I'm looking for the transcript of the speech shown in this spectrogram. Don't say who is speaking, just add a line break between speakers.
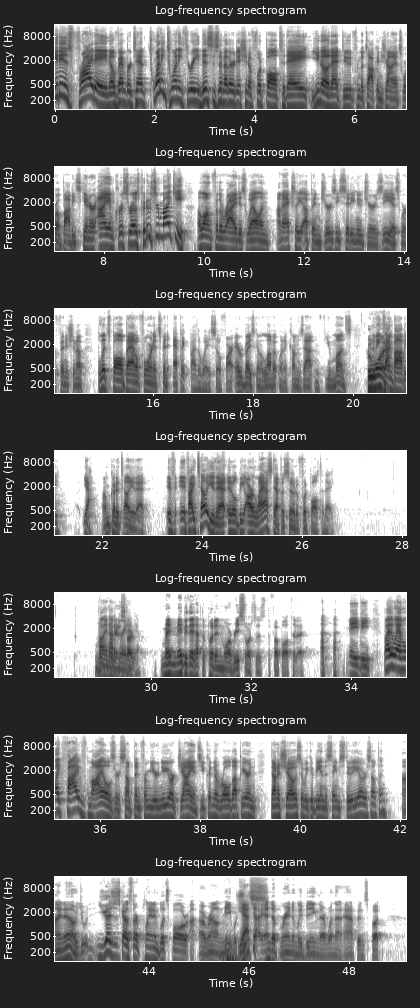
It is Friday, November 10th, 2023. This is another edition of Football Today. You know that dude from the Talking Giants world, Bobby Skinner. I am Chris Rose, producer Mikey, along for the ride as well. And I'm actually up in Jersey City, New Jersey, as we're finishing up Blitzball Battle 4. And it's been epic, by the way, so far. Everybody's going to love it when it comes out in a few months.
Who
in the
won?
meantime, Bobby, yeah, I'm going to tell you that. If, if I tell you that, it'll be our last episode of Football Today. Probably not a great
start-
idea.
Maybe, maybe they'd have to put in more resources to football today.
Maybe. By the way, I'm like five miles or something from your New York Giants. You couldn't have rolled up here and done a show so we could be in the same studio or something?
I know you. You guys just got to start planning blitzball ar- around me, which
Yes.
I end up randomly being there when that happens. But,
